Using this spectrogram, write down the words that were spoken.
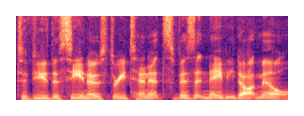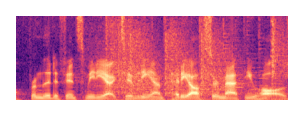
To view the CNO's three tenets, visit Navy.mil. From the Defense Media Activity, I'm Petty Officer Matthew Hawes.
